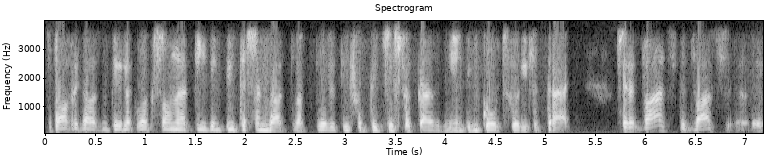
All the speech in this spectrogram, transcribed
Suid-Afrika was natuurlik ook sonder Keegan Peterson wat wat positief getoets is vir COVID-19 kort voor die vertrek. So dit was dit was uh,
